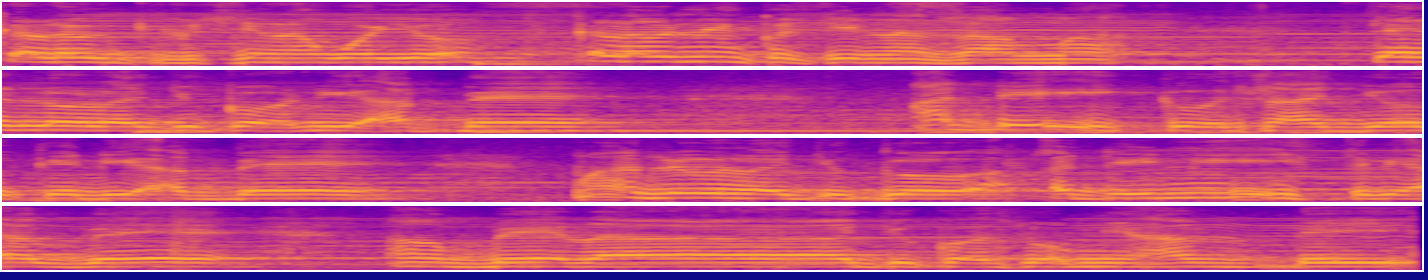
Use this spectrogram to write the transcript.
Kalau ke sini wayo, kalau ni ke sini sama. Telolah juga di abe. Adik ikut saja ke di abe. Malulah juga adik ni isteri abe. Abe lah juga suami adik.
